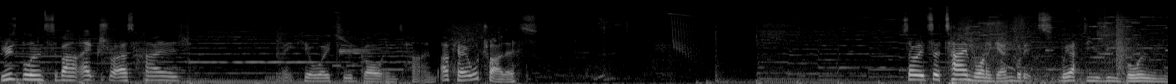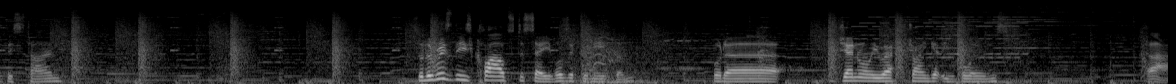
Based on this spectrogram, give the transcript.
Use balloons to bounce extra as high as make your way to the goal in time. Okay, we'll try this. So it's a timed one again, but it's we have to use these balloons this time. So there is these clouds to save us if we need them. But uh, generally we have to try and get these balloons. Ah,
